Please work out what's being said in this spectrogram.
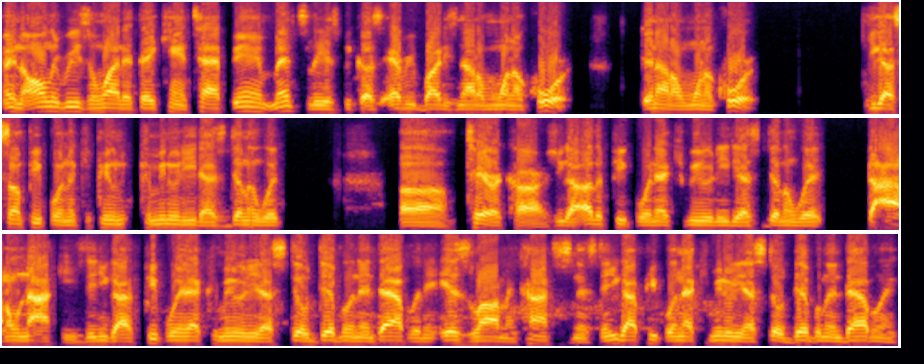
and the only reason why that they can't tap in mentally is because everybody's not on one accord. They're not on one accord. You got some people in the community that's dealing with uh, tarot cards. You got other people in that community that's dealing with the Anunnakis. Then you got people in that community that's still dibbling and dabbling in Islam and consciousness. Then you got people in that community that's still dibbling and dabbling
